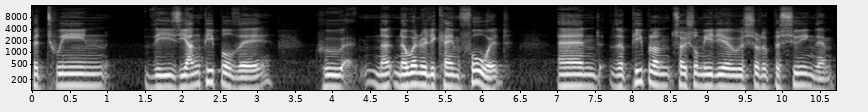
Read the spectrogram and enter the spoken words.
between these young people there who no, no one really came forward and the people on social media were sort of pursuing them.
